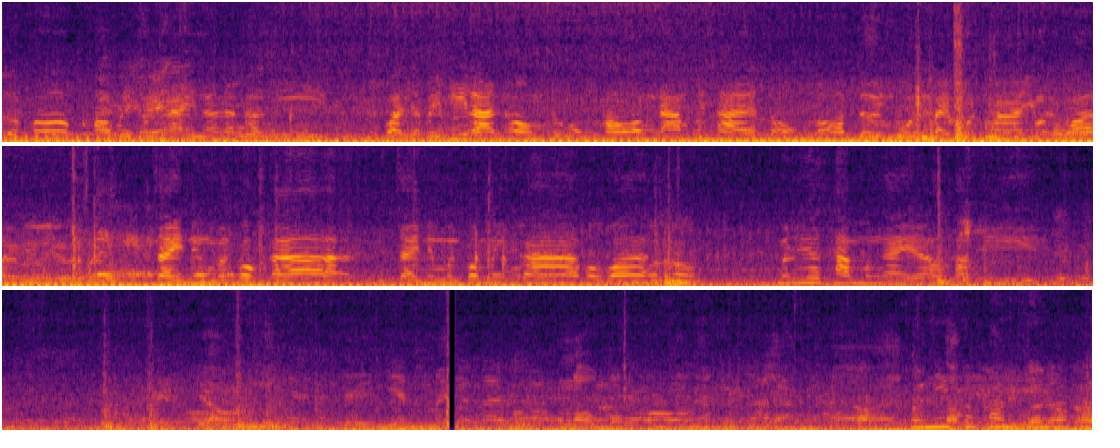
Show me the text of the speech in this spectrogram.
แล้วก็เข้าไปข้างในนั่นแหละค่ะที่กว่าจะไปที่ร้านทองคือผมเข้าห้องน้ำผู้ชายสองรอบเดินวนไปวนมาอยู่เพราะว่าใจหนึ่งมันก็กล้า ใจหนึ่งมันก็ไม่กล้า เพราะว่าไม่รู้จะทำยังไงแล้วค่ะพี่เดี๋ยวใจเย็นไหมเราบอกความจริงนะทุกอย่างตอนนี้ก็ความจริงแล้วครับ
